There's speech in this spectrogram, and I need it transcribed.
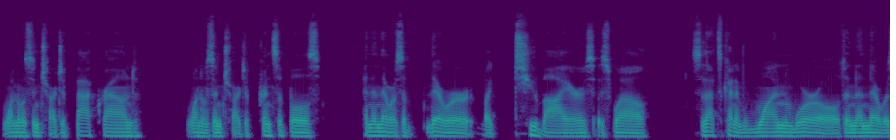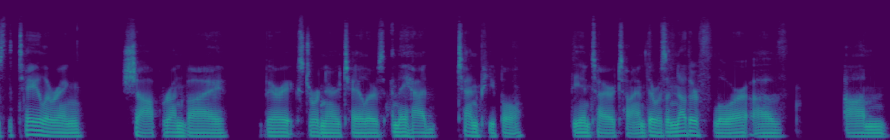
one was in charge of background, one was in charge of principals, and then there was a there were like two buyers as well. So that's kind of one world. And then there was the tailoring shop run by very extraordinary tailors, and they had 10 people the entire time. There was another floor of um,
